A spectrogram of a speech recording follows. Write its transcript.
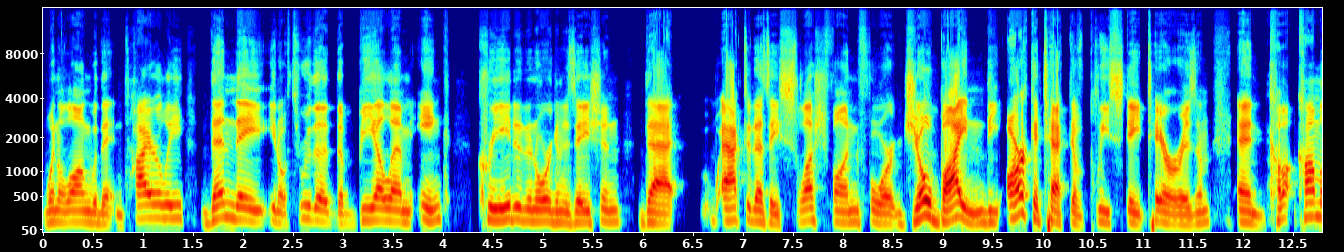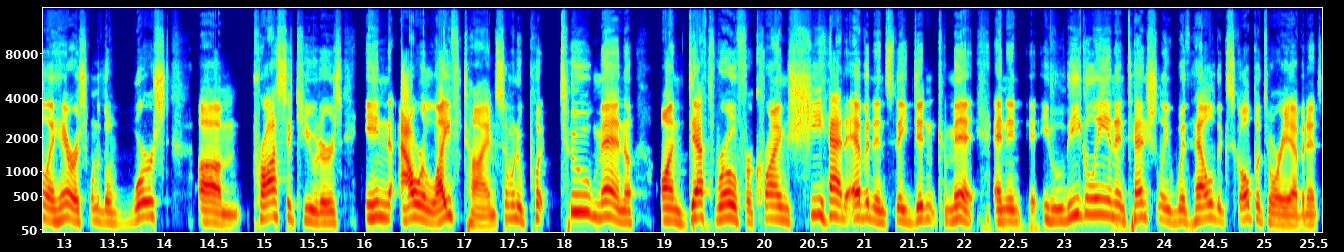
went along with it entirely. Then they, you know, through the the BLM Inc. created an organization that acted as a slush fund for Joe Biden, the architect of police state terrorism, and Kamala Harris, one of the worst um, prosecutors in our lifetime, someone who put two men on death row for crimes she had evidence they didn't commit and in, illegally and intentionally withheld exculpatory evidence.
